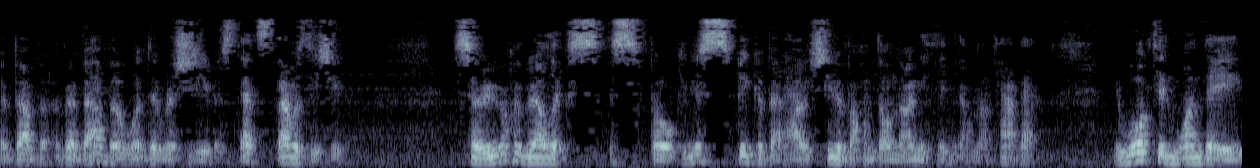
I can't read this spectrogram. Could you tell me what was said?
Abba, were the Rosh Yeshivas. That's that was the yeshiva. So Yerucham Alex spoke and just speak about how yeshiva don't know anything. They'll not have that. He walked in one day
